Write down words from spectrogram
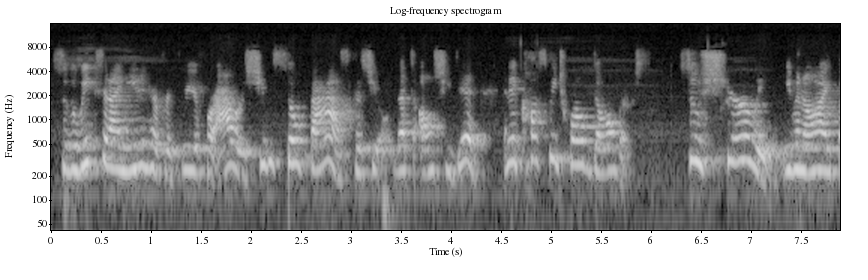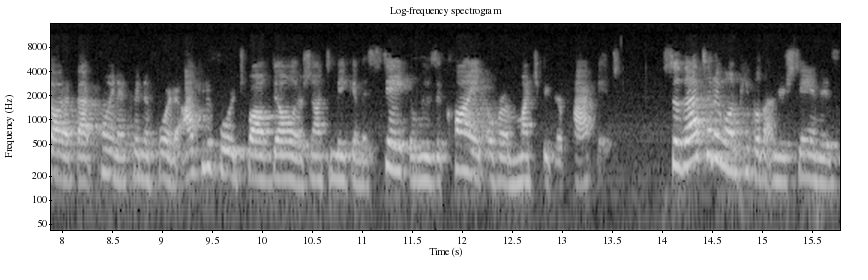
So the weeks that I needed her for three or four hours, she was so fast because she that's all she did. And it cost me $12. So surely, even I thought at that point I couldn't afford it. I could afford $12 not to make a mistake and lose a client over a much bigger package. So that's what I want people to understand is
